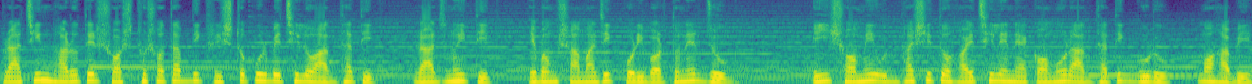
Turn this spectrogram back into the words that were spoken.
প্রাচীন ভারতের ষষ্ঠ শতাব্দী খ্রিস্টপূর্বে ছিল আধ্যাত্মিক, রাজনৈতিক এবং সামাজিক পরিবর্তনের যুগ। এই সময়ে উদ্ভাসিত হয়েছিলেন এক অমর আধ্যাত্মিক গুরু, মহাবীর।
